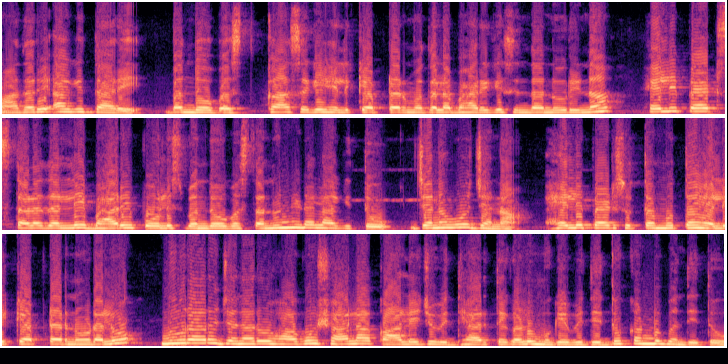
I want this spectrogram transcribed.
ಮಾದರಿ ಆಗಿದ್ದಾರೆ. ಬಂದೋಬಸ್ತ್. ಖಾಸಗಿ ಹೆಲಿಕಾಪ್ಟರ್ ಮೊದಲ ಬಾರಿಗೆ ಸಿಂಧನೂರಿನ ಹೆಲಿಪ್ಯಾಡ್ ಸ್ಥಳದಲ್ಲಿ ಭಾರಿ ಪೊಲೀಸ್ ಬಂದೋಬಸ್ತ್ ಅನ್ನು ನೀಡಲಾಗಿತ್ತು. ಜನವೂ ಜನ. ಹೆಲಿಪ್ಯಾಡ್ ಸುತ್ತಮುತ್ತ ಹೆಲಿಕಾಪ್ಟರ್ ನೋಡಲು ನೂರಾರು ಜನರು ಹಾಗೂ ಶಾಲಾ ಕಾಲೇಜು ವಿದ್ಯಾರ್ಥಿಗಳು ಮುಗಿಬಿದ್ದಿದ್ದು ಕಂಡುಬಂದಿತು.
